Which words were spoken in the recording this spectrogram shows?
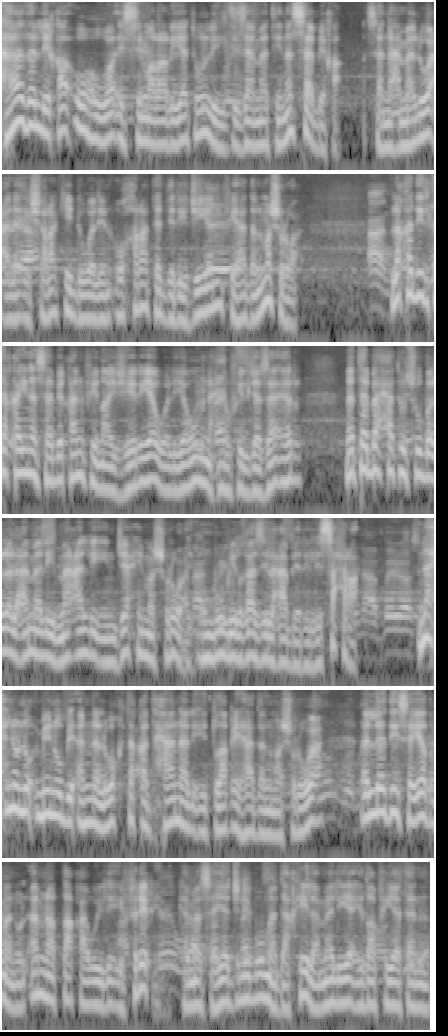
هذا اللقاء هو استمرارية لالتزاماتنا السابقة. سنعمل على إشراك دول أخرى تدريجيا في هذا المشروع. لقد التقينا سابقا في نيجيريا واليوم نحن في الجزائر. نتبحث سبل العمل معا لإنجاح مشروع أنبوب الغاز العابر للصحراء. نحن نؤمن بأن الوقت قد حان لإطلاق هذا المشروع الذي سيضمن الأمن الطاقوي لإفريقيا كما سيجلب مداخيل مالية إضافية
